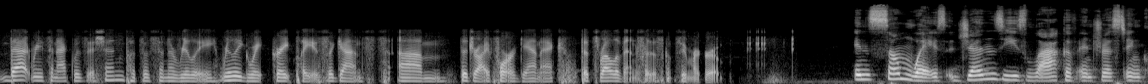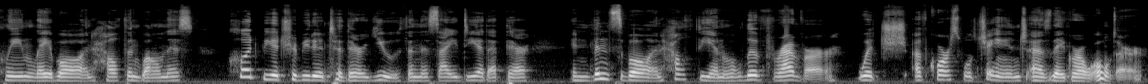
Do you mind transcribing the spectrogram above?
that recent acquisition puts us in a really, really great, great place against um, the drive for organic that's relevant for this consumer group. In some ways, Gen Z's lack of interest in clean label and health and wellness could be attributed to their youth and this idea that they're invincible and healthy and will live forever, which of course will change as they grow older.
